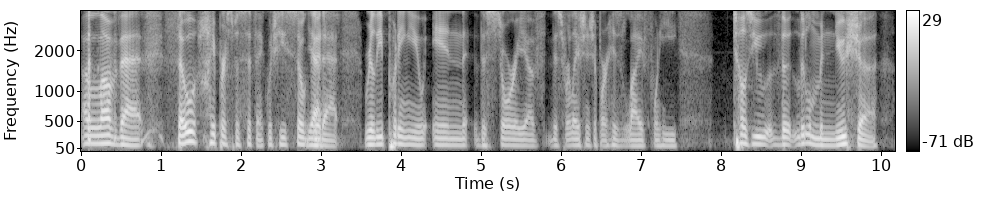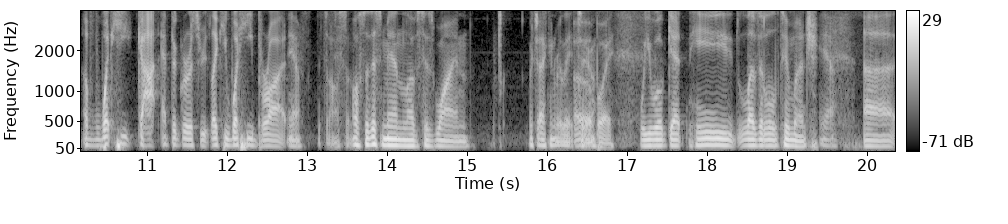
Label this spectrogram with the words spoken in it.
I love that. so hyper specific, which he's so good at, really putting you in the story of this relationship or his life when he tells you the little minutia of what he got at the grocery, like he what he brought. Yeah. it's awesome. Also, this man loves his wine, which I can relate to. oh boy, we will get. He loves it a little too much. Yeah. Uh,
